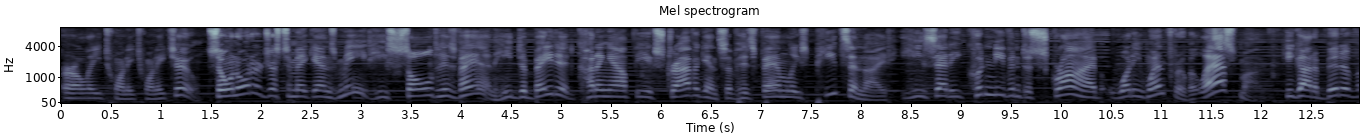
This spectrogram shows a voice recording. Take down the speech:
early 2022. So, in order just to make ends meet, he sold his van. He debated cutting out the extravagance of his family's pizza night. He said he couldn't even describe what he went through. But last month, he got a bit of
